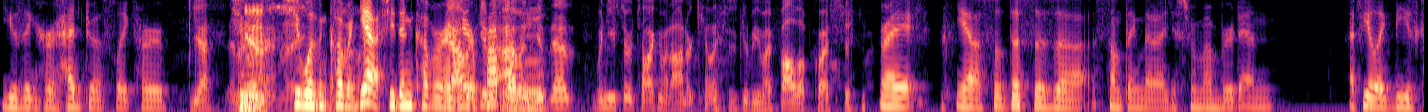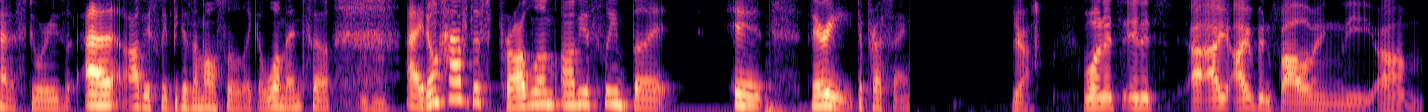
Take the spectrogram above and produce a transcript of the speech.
using her headdress like her Yes. And she was ran, Yes. she right? wasn't covering yeah, she didn't cover her Yeah, I hair was gonna. I properly. was gonna. That, when you start talking about honor killings, is gonna be my follow up question. Right. Yeah. So this is uh, something that I just remembered, and I feel like these kind of stories, uh, obviously because I'm also like a woman, so I don't have this problem, obviously, but it's very depressing. Yeah. Well, and it's and it's I I've been following the um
